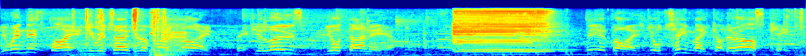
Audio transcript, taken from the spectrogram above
You win this fight and you return to the front line. But if you lose, you're done here. Be advised, your teammate got their ass kicked.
